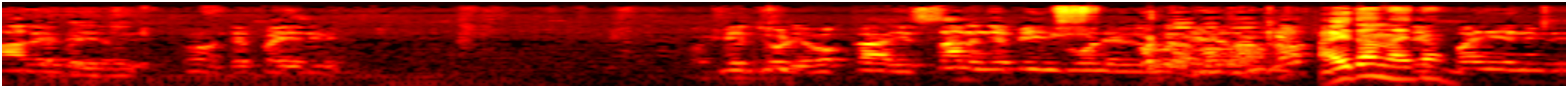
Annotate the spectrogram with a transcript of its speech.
ఆరు డెబ్బై ఎనిమిది డెబ్బై ఎనిమిది మీరు చూడు ఒక్క ఇస్తానని చెప్పి డెబ్బై ఎనిమిది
